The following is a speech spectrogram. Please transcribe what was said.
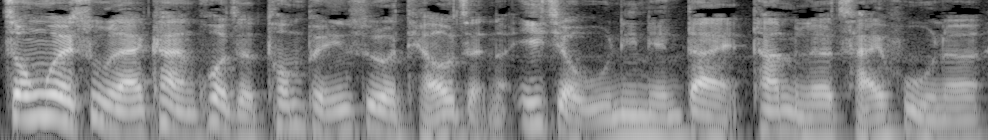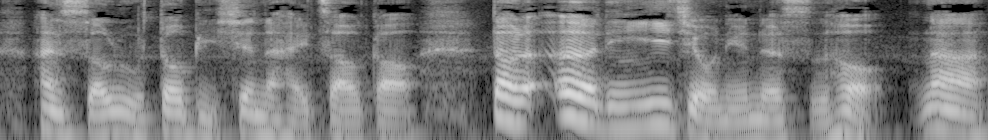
中位数来看，或者通膨因素的调整呢，一九五零年代他们的财富呢和收入都比现在还糟糕。到了二零一九年的时候，那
